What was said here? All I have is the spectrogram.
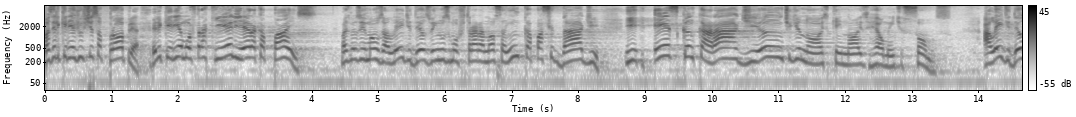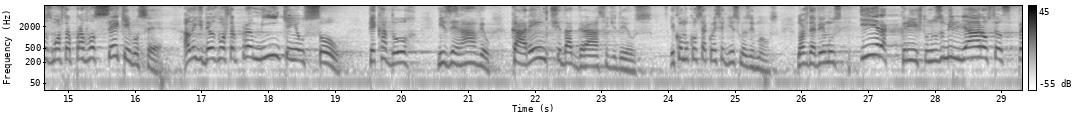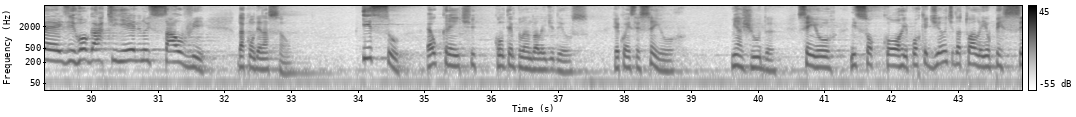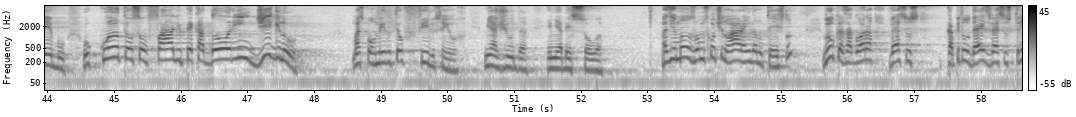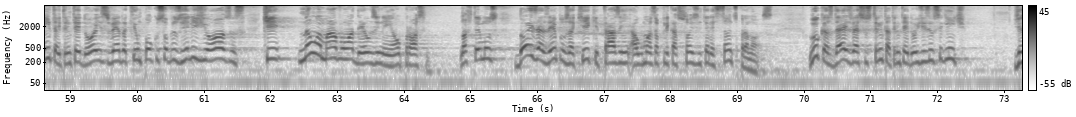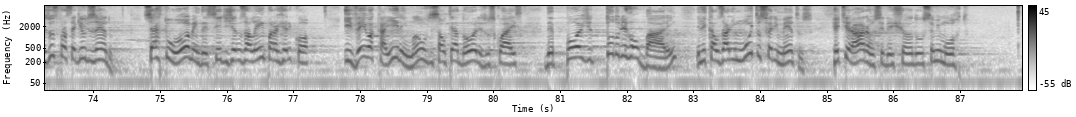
Mas ele queria justiça própria, ele queria mostrar que ele era capaz. Mas, meus irmãos, a lei de Deus vem nos mostrar a nossa incapacidade e escancarar diante de nós quem nós realmente somos. A lei de Deus mostra para você quem você é. A lei de Deus mostra para mim quem eu sou: pecador, miserável, carente da graça de Deus. E como consequência disso, meus irmãos, nós devemos ir a Cristo, nos humilhar aos seus pés e rogar que Ele nos salve da condenação. Isso é o crente contemplando a lei de Deus. Reconhecer, Senhor, me ajuda, Senhor, me socorre, porque diante da tua lei eu percebo o quanto eu sou falho, pecador e indigno. Mas por meio do teu filho, Senhor, me ajuda e me abençoa. Mas irmãos, vamos continuar ainda no texto. Lucas agora, versos capítulo 10, versos 30 e 32, vendo aqui um pouco sobre os religiosos que não amavam a Deus e nem ao próximo. Nós temos dois exemplos aqui que trazem algumas aplicações interessantes para nós. Lucas 10, versos 30 a 32 dizem o seguinte: Jesus prosseguiu dizendo: Certo homem descia de Jerusalém para Jericó e veio a cair em mãos de salteadores, os quais, depois de tudo lhe roubarem e lhe causarem muitos ferimentos, retiraram-se, deixando-o semi-morto.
